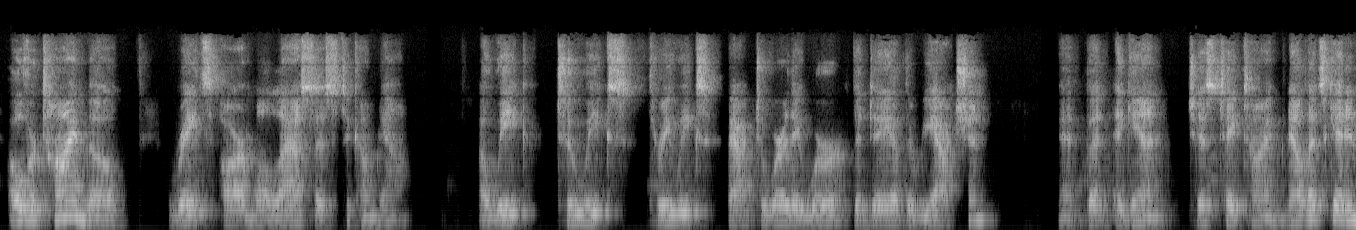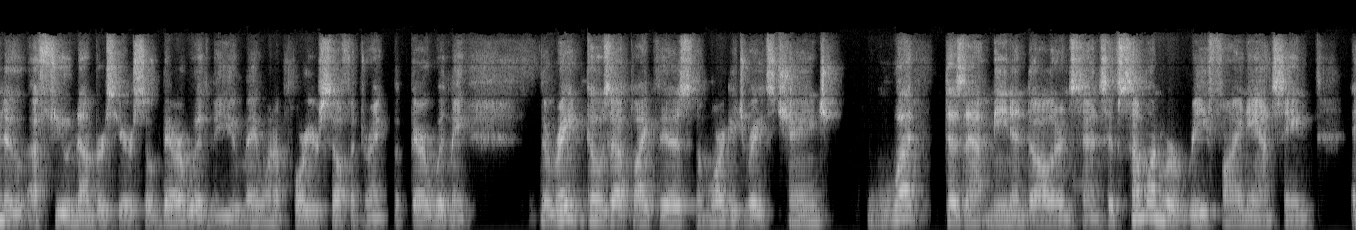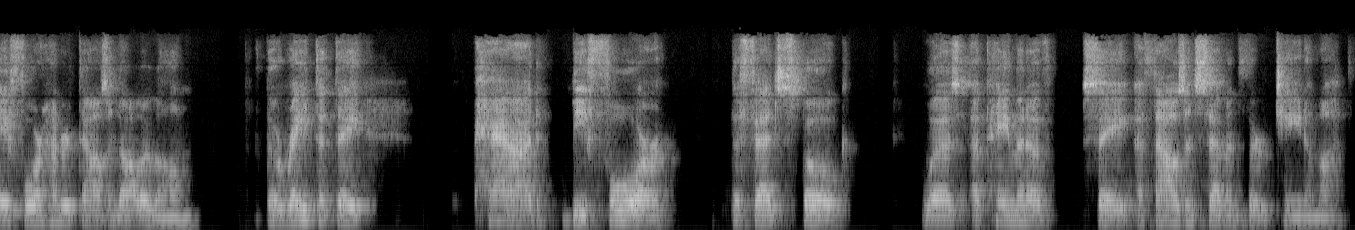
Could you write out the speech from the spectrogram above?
Over time, though, rates are molasses to come down. A week, two weeks, three weeks back to where they were the day of the reaction. But again, just take time. Now, let's get into a few numbers here. So bear with me. You may want to pour yourself a drink, but bear with me the rate goes up like this, the mortgage rates change. What does that mean in dollar and cents? If someone were refinancing a $400,000 loan, the rate that they had before the Fed spoke was a payment of, say, 1,713 a month.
